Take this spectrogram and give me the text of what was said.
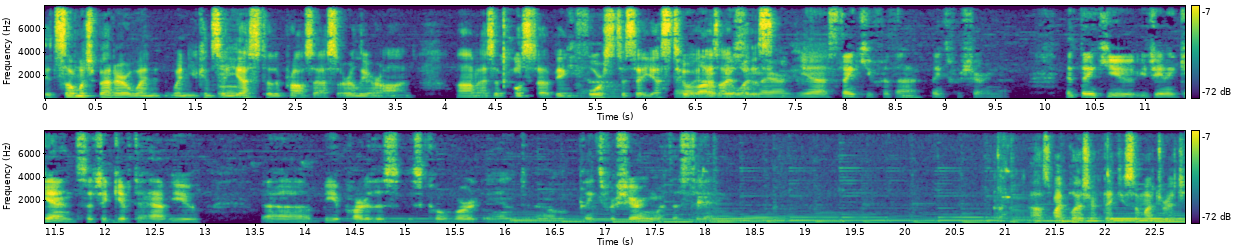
it's so much better when when you can say mm. yes to the process earlier on um, as opposed to being yeah. forced to say yes to it as I was. There. Yes, thank you for that. Mm. Thanks for sharing that. And thank you, Eugene. Again, such a gift to have you uh, be a part of this this cohort, and um, thanks for sharing with us today. Oh, it's my pleasure. Thank you so much, Rich.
